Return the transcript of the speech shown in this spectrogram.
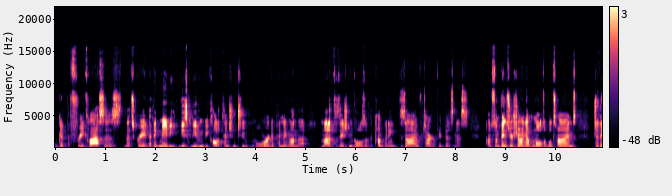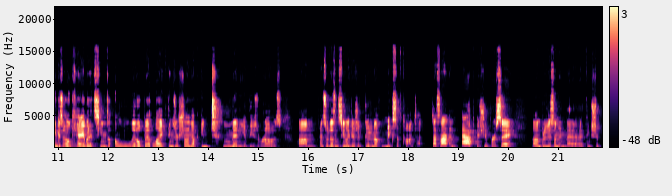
We've got the free classes. That's great. I think maybe these could even be called attention to more depending on the monetization goals of the company, design, photography, business. Um, some things are showing up multiple times, which I think is okay, but it seems a little bit like things are showing up in too many of these rows. Um, and so it doesn't seem like there's a good enough mix of content. That's not an app issue per se, um, but it is something that I think should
